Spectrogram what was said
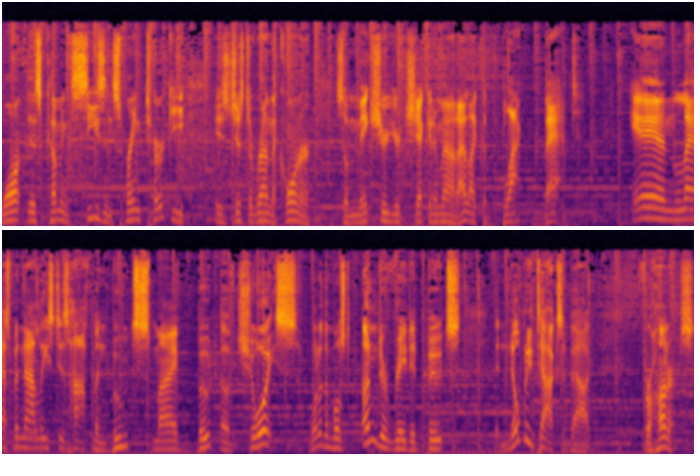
want this coming season. Spring turkey is just around the corner, so make sure you're checking them out. I like the Black Bat. And last but not least is Hoffman Boots, my boot of choice. One of the most underrated boots that nobody talks about for hunters.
